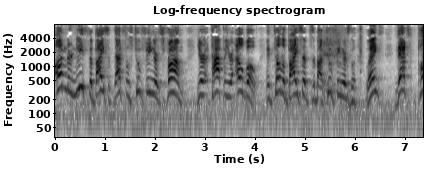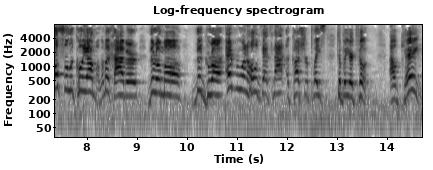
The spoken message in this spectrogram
underneath the bicep, that's those two fingers from your top of your elbow until the bicep is about two fingers length. That's pasul kuliyama. The mechaber, the ramah, the gra. Everyone holds that's not a kosher place to put your tefillin. Okay.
